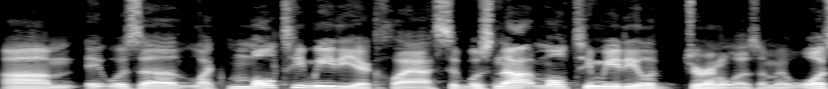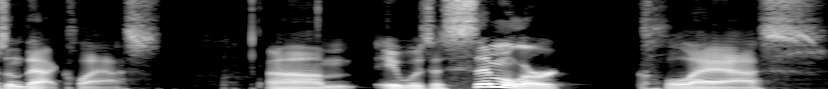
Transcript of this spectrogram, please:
Um, it was a like multimedia class. It was not multimedia journalism. It wasn't that class. Um, it was a similar class,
